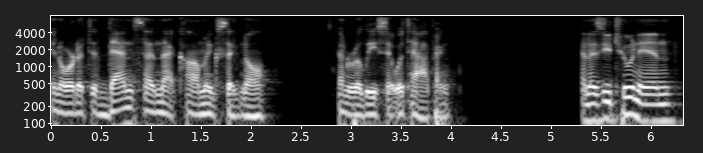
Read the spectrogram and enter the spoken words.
in order to then send that calming signal and release it with tapping. And as you tune in,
